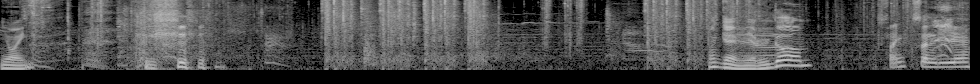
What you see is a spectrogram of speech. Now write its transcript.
Yoink. okay, here we go. Thanks, Andy.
